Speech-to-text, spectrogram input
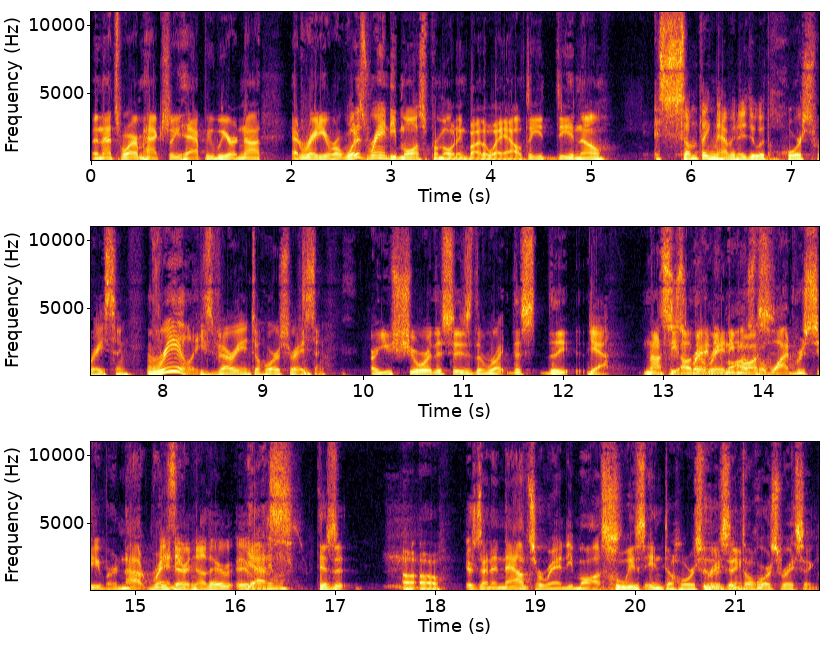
and that's why I'm actually happy we are not at Radio Row. What is Randy Moss promoting, by the way, Al? Do you, do you know? It's something having to do with horse racing. Really? He's very into horse racing. Are you sure this is the right this the Yeah. not This the other Randy, Randy, Moss, Moss? the wide receiver, not Randy. Is there another? uh, Randy Yes. Moss? There's a uh oh There's an announcer, Randy Moss, who is into horse who's racing. Who's into horse racing.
